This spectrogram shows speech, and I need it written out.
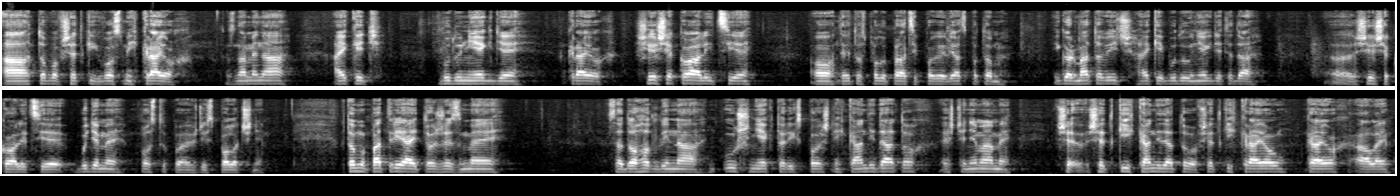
a to vo všetkých 8 krajoch. To znamená, aj keď budú niekde v krajoch širšie koalície, o tejto spolupráci povie viac potom Igor Matovič, aj keď budú niekde teda širšie koalície, budeme postupovať vždy spoločne. K tomu patrí aj to, že sme sa dohodli na už niektorých spoločných kandidátoch. Ešte nemáme všetkých kandidátov vo všetkých krajov, krajoch, ale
